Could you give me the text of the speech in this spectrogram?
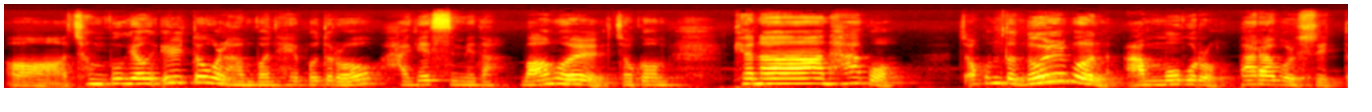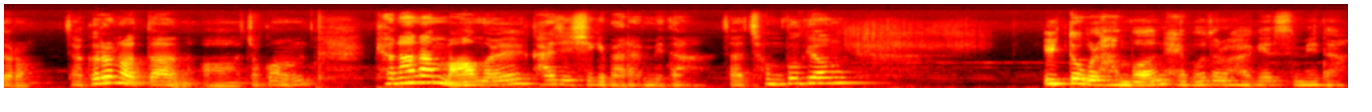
어, 천부경 일독을 한번 해보도록 하겠습니다. 마음을 조금 편안하고 조금 더 넓은 안목으로 바라볼 수 있도록 자 그런 어떤 어, 조금 편안한 마음을 가지시기 바랍니다. 자 천부경 일독을 한번 해보도록 하겠습니다.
